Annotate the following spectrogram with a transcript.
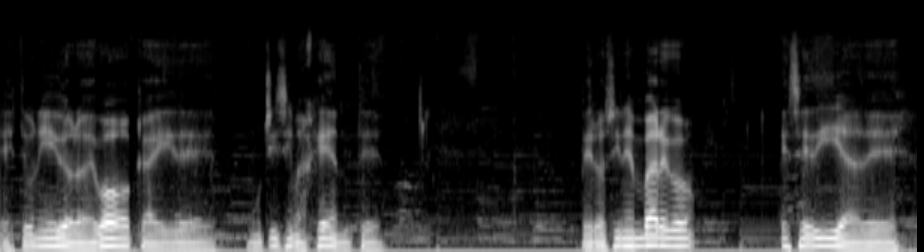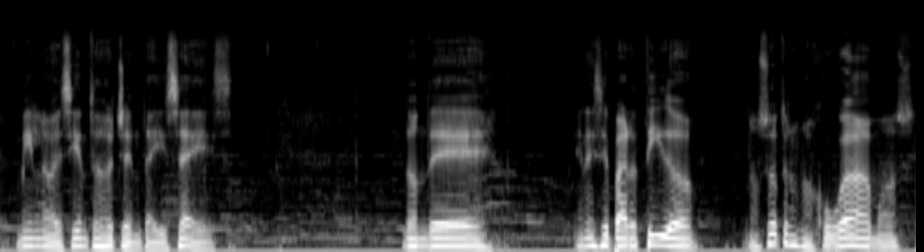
este, un ídolo de Boca y de muchísima gente. Pero sin embargo, ese día de 1986, donde en ese partido nosotros nos jugábamos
